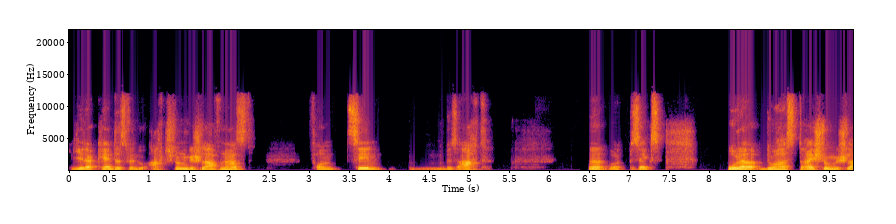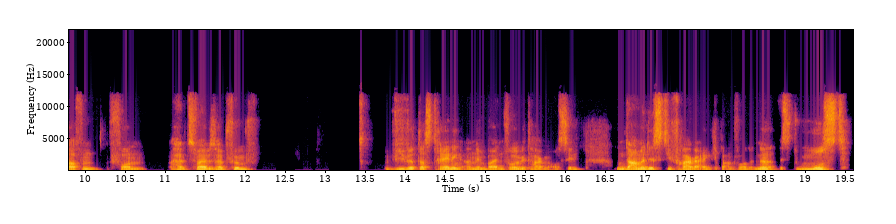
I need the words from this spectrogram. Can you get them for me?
jeder kennt es, wenn du acht Stunden geschlafen hast, von zehn bis acht ne, oder bis sechs, oder du hast drei Stunden geschlafen von halb zwei bis halb fünf. Wie wird das Training an den beiden Folgetagen aussehen? Und damit ist die Frage eigentlich beantwortet. Ne? Ist, du musst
